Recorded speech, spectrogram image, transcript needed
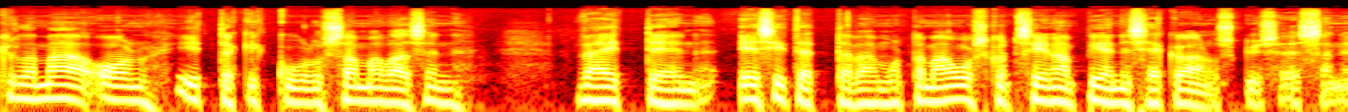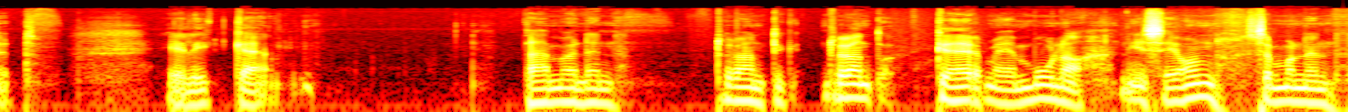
kyllä mä oon itsekin kuullut samanlaisen väitteen esitettävän, mutta mä uskon, että siinä on pieni sekaannus kyseessä nyt. Eli tämmöinen rantakäärmeen muna, niin se on semmoinen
